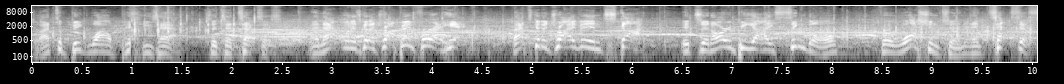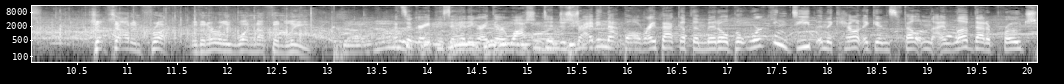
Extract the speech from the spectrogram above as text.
So that's a big wild pitch he's had since at Texas. And that one is going to drop in for a hit. That's going to drive in Scott. It's an RBI single for Washington, and Texas jumps out in front with an early 1-0 lead. That's a great piece of hitting right there. Washington just driving that ball right back up the middle, but working deep in the count against Felton. I love that approach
